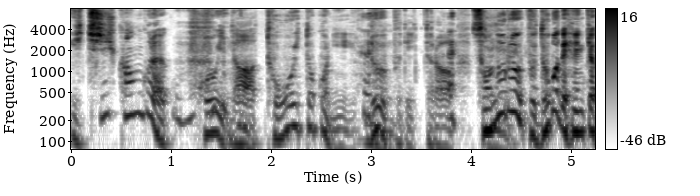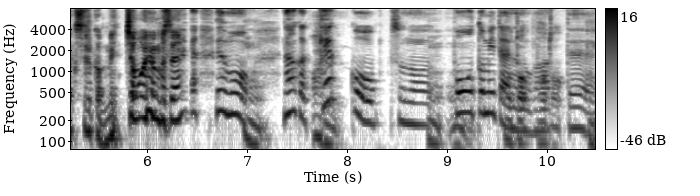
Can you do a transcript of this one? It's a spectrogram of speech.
1時間ぐらい漕いだ遠いとこにループで行ったら そのループどこで返却するかめっちゃ迷いません？いやでも、うん。なんか結構その、ポートみたいなのがあって、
